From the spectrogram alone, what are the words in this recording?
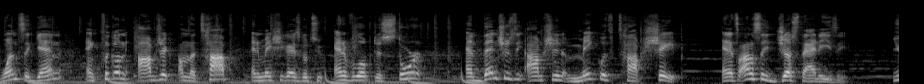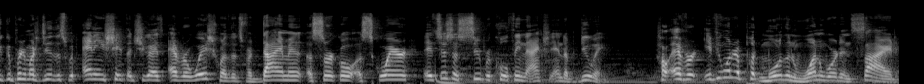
once again and click on the object on the top and make sure you guys go to envelope distort and then choose the option make with top shape. And it's honestly just that easy. You can pretty much do this with any shape that you guys ever wish, whether it's for diamond, a circle, a square. It's just a super cool thing to actually end up doing. However, if you wanted to put more than one word inside,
